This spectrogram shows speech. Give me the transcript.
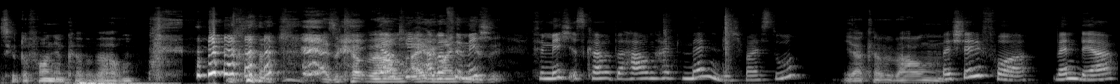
es gibt auch Frauen, die haben Körperbehaarung. also Körperbehaarung Ja, okay, aber allgemein für im mich-. Für mich ist Körperbehaarung halt männlich, weißt du? Ja, Körperbehaarung. Weil stell dir vor, wenn der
